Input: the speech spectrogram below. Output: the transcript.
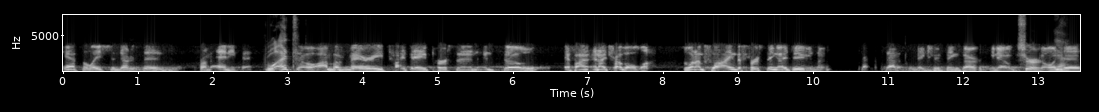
cancellation notices from anything. What? So I'm a very type A person, and so if I and I travel a lot. So when I'm flying, the first thing I do is I check status and make sure things are you know Sure. going Yeah. to.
